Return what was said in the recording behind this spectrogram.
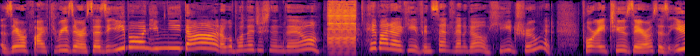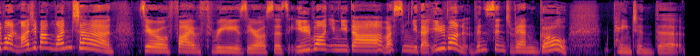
0530 says 2번입니다. 라고 보내주시는데요. 해바라기 Vincent Van Gogh, he drew it. 4820 says 1번 마지막 만찬. 0530 says 1번입니다. 맞습니다. 1번 Vincent Van Gogh painted the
